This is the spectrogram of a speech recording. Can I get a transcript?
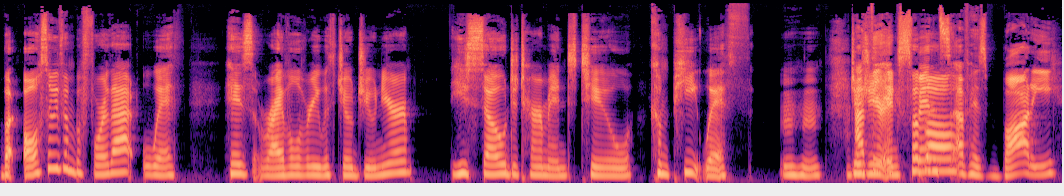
but also even before that with his rivalry with Joe Jr. He's so determined to compete with Mm-hmm. At the expense football. of his body.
